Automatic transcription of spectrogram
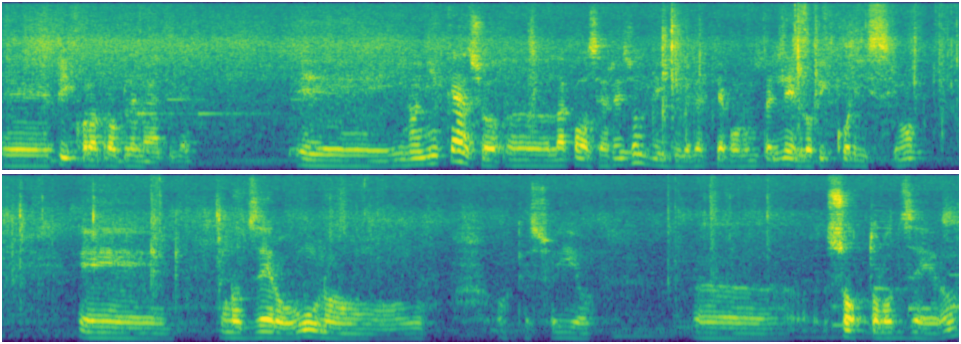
eh, piccola problematica. E in ogni caso eh, la cosa è risolvibile perché con un pennello piccolissimo, eh, uno 01 o che so io, eh, sotto lo 0,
